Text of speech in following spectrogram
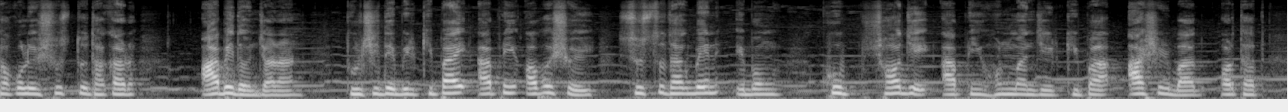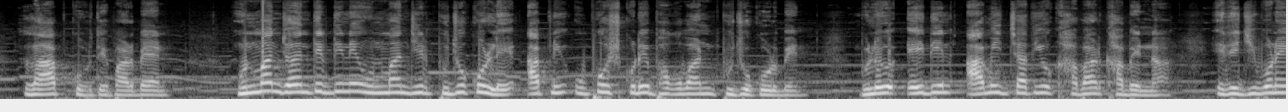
সকলে সুস্থ থাকার আবেদন জানান। তুলসী দেবীর কৃপায় আপনি অবশ্যই সুস্থ থাকবেন এবং খুব সহজে আপনি হনুমানজির কৃপা আশীর্বাদ অর্থাৎ লাভ করতে পারবেন। হনুমান জয়ন্তীর দিনে হনুমানজির পুজো করলে আপনি উপোস করে ভগবান পুজো করবেন। বলেও এই দিন আমিষ জাতীয় খাবার খাবেন না। এতে জীবনে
